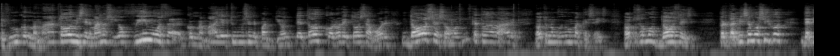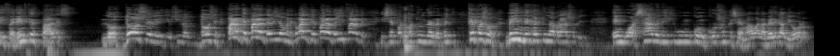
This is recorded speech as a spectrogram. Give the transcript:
Y fuimos con mamá, todos mis hermanos y yo fuimos con mamá. Ayer estuvimos en el panteón de todos colores y todos sabores. Doce somos, que toda madre. Nosotros no fuimos más que seis. Nosotros somos doce. Pero también somos hijos de diferentes padres. Los doce, le dije, sí, los doce. Párate, párate, le digo, párate, párate, ahí, párate. Y se paró de repente. ¿Qué pasó? Ven, déjate un abrazo. En WhatsApp dije, hubo un concurso que se llamaba La Verga de Oro.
